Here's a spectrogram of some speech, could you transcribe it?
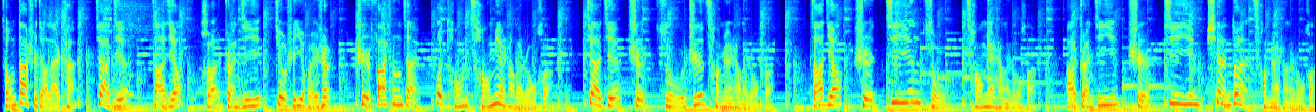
从大视角来看，嫁接、杂交和转基因就是一回事儿，是发生在不同层面上的融合。嫁接是组织层面上的融合，杂交是基因组层面上的融合，而转基因是基因片段层面上的融合。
